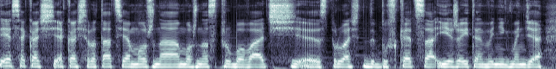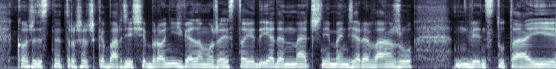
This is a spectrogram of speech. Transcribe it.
jest jakaś, jakaś rotacja, można, można spróbować e, spróbować wtedy Busquetsa i jeżeli ten wynik będzie korzystny, troszeczkę bardziej się bronić. Wiadomo, że jest to jeden mecz, nie będzie rewanżu, więc tutaj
